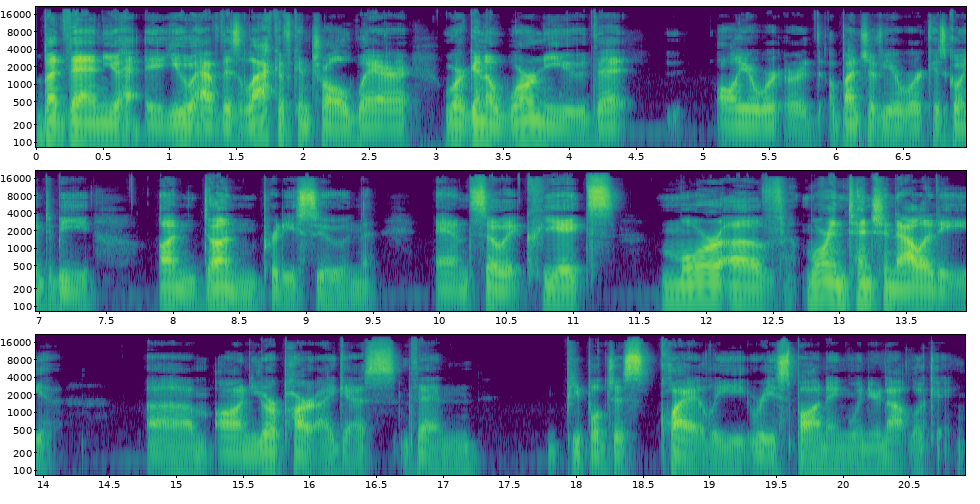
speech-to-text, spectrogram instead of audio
but then you ha- you have this lack of control where we're going to warn you that all your work or a bunch of your work is going to be undone pretty soon and so it creates more of more intentionality um, on your part i guess than people just quietly respawning when you're not looking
